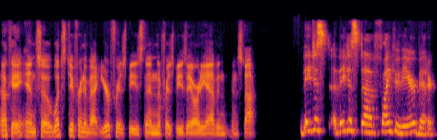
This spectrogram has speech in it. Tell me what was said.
Okay, and so what's different about your frisbees than the frisbees they already have in, in stock? They just they just uh, fly through the air better.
